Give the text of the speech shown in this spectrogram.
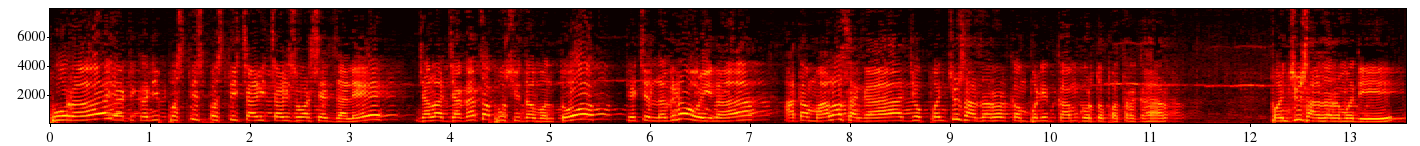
पोरं या ठिकाणी पस्तीस पस्तीस चाळीस चाळीस वर्षाचे झाले. ज्याला जगाचा पोशिदा म्हणतो त्याचे लग्न होईना. आता मला सांगा जो पंचवीस हजारावर कंपनीत काम करतो पत्रकार पंचवीस हजारामध्ये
